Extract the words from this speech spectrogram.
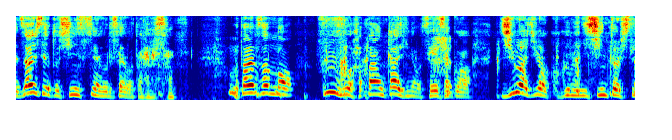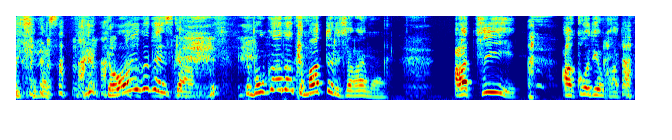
ー財政と寝室にはうるさい渡辺さん。渡辺さんの夫婦破綻回避の政策はじわじわ国民に浸透しています。どういうことですか？僕はだってマットレスじゃないもん。熱いアコーディオン買った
